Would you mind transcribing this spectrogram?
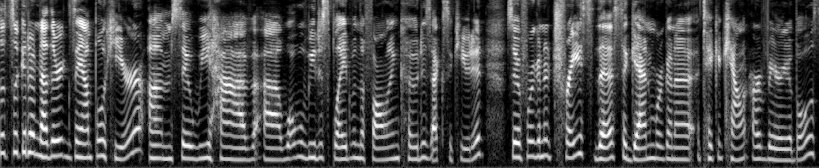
So let's look at another example here. Um, so we have uh, what will be displayed when the following code is executed. So if we're going to trace this, again, we're going to take account our variables.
